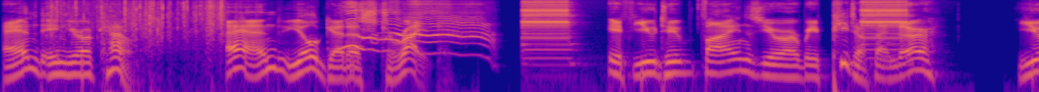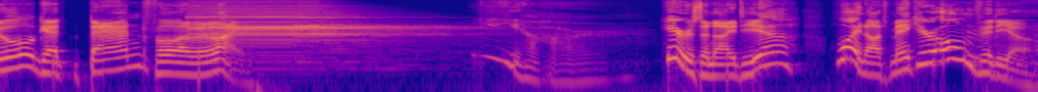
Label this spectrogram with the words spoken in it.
and in your account, and you'll get a strike. If YouTube finds you're a repeat offender, you'll get banned for life. Here's an idea. Why not make your own video?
